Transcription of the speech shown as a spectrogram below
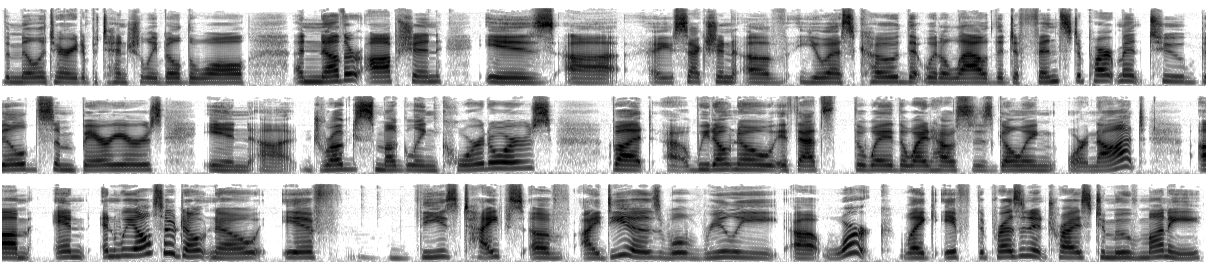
the military to potentially build the wall. Another option is uh, a section of U.S. code that would allow the Defense Department to build some barriers in uh, drug smuggling corridors. But uh, we don't know if that's the way the White House is going or not. Um, and and we also don't know if these types of ideas will really uh, work. Like if the president tries to move money,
